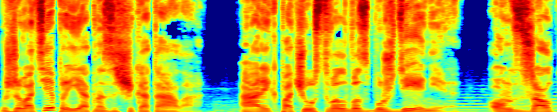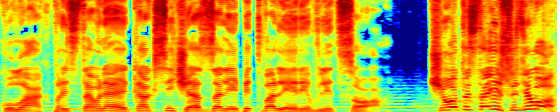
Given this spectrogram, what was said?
В животе приятно защекотало. Арик почувствовал возбуждение, он сжал кулак, представляя, как сейчас залепит Валерий в лицо. «Чего ты стоишь, идиот?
